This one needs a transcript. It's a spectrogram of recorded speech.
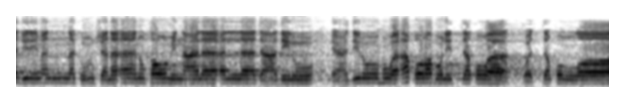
يجرمنكم شنآن قوم على ألا تعدلوا اعدلوا هو أقرب للتقوى واتقوا الله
